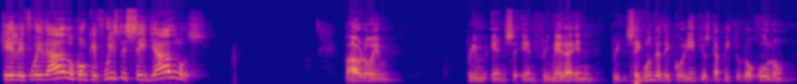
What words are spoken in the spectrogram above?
que le fue dado, con que fuiste sellados. Pablo en, en, primera, en segunda de Corintios capítulo 1,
